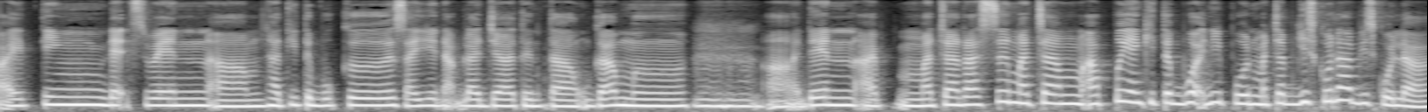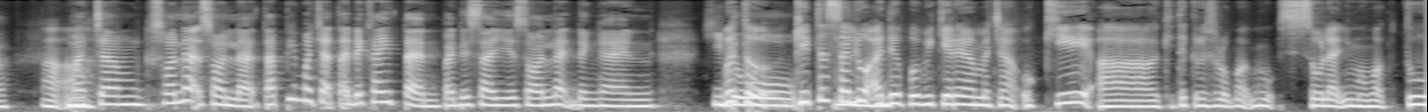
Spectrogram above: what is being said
I think that's when um, hati terbuka saya nak belajar tentang agama. Mhm. Uh, then I, macam rasa macam apa yang kita buat ni pun macam pergi sekolah pergi sekolah. Ha-ha. Macam solat solat tapi macam tak ada kaitan pada saya solat dengan hidup. Betul. Kita selalu ada pemikiran macam okay, uh, kita kena solat, solat lima waktu.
